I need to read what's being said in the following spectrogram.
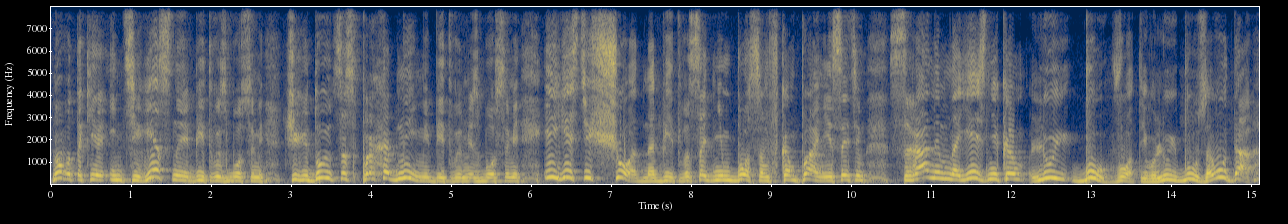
Но вот такие интересные битвы с боссами чередуются с проходными битвами с боссами. И есть еще одна битва с одним боссом в компании, с этим сраным наездником Люй Бу. Вот его Люй Бу зовут, да.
